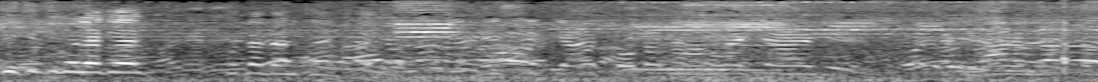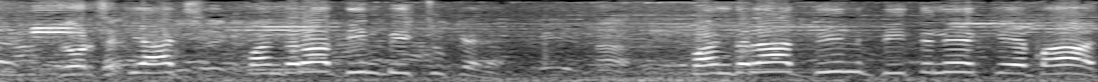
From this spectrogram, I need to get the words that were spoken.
किसी को लेके क्या टोटल मामला क्या है ये ज़ोर से देखिए आज पंद्रह दिन बीत चुके हैं पंद्रह दिन बीतने के बाद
